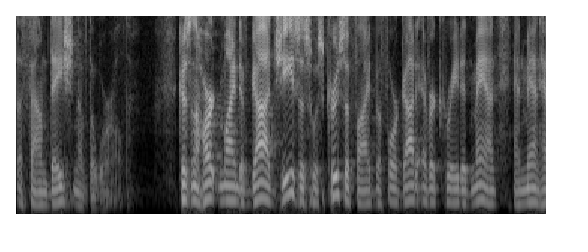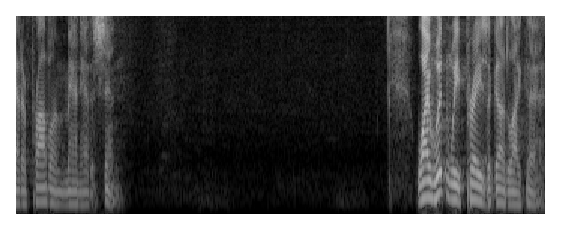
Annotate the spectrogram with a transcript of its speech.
the foundation of the world. Because in the heart and mind of God, Jesus was crucified before God ever created man, and man had a problem, man had a sin. Why wouldn't we praise a God like that?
